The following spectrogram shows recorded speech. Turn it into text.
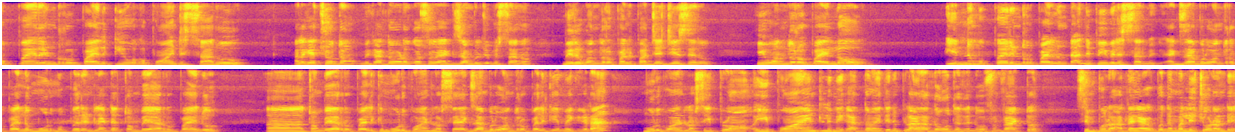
ముప్పై రెండు రూపాయలకి ఒక పాయింట్ ఇస్తారు. అలాగే చూద్దాం మీకు అర్థం అవడం కోసం ఎగ్జాంపుల్ చూపిస్తాను. మీరు వంద రూపాయలు పర్చేజ్ చేశారు. ఈ వంద రూపాయల్లో ఎన్ని ముప్పై రెండు రూపాయలు ఉంటే అన్ని పీవీలు ఇస్తారు మీకు. ఎగ్జాంపుల్ వంద రూపాయలు మూడు ముప్పై రెండు అంటే తొంభై ఆరు రూపాయలు తొంభై ఆరు రూపాయలకి మూడు పాయింట్లు వస్తాయి. ఎగ్జాంపుల్ వంద రూపాయలకి మీకు ఇక్కడ మూడు పాయింట్లు వస్తాయి. ఈ ప్లా ఈ పాయింట్లు మీకు అర్థమైతేనే ప్లాన్ అర్థమవుతుందండి. ఓపెన్ ఫ్యాక్ట్ సింపుల్ అర్థం కాకపోతే మళ్ళీ చూడండి.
